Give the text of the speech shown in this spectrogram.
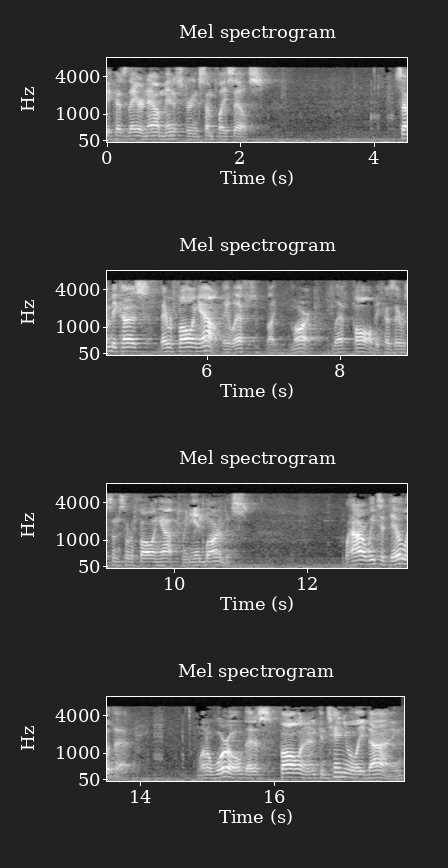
because they are now ministering someplace else. Some because they were falling out. They left, like Mark, left Paul because there was some sort of falling out between he and Barnabas. Well, how are we to deal with that? Well, in a world that is fallen and continually dying,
